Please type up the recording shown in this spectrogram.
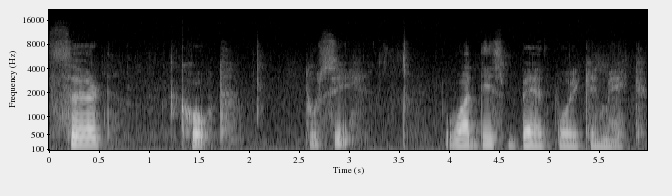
third coat to see what this bad boy can make.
